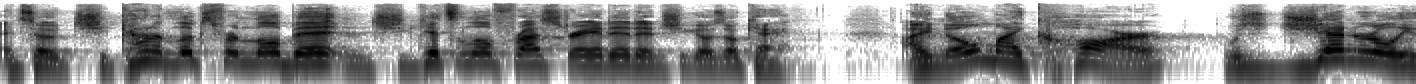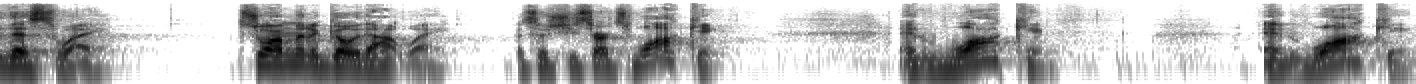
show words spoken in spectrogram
And so she kind of looks for a little bit and she gets a little frustrated and she goes, Okay, I know my car was generally this way, so I'm gonna go that way. And so she starts walking and walking and walking.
